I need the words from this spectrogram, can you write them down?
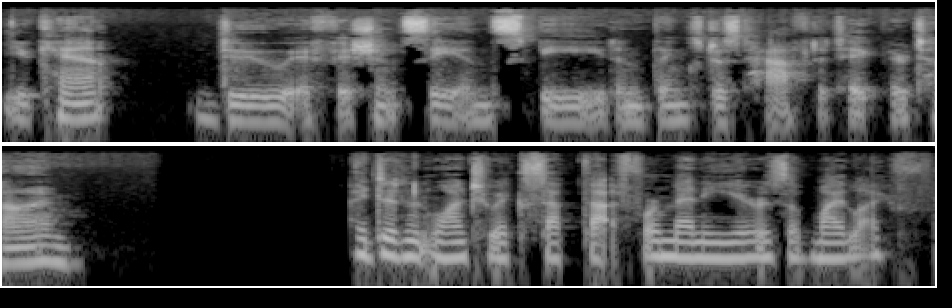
you can't do efficiency and speed and things just have to take their time. I didn't want to accept that for many years of my life.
